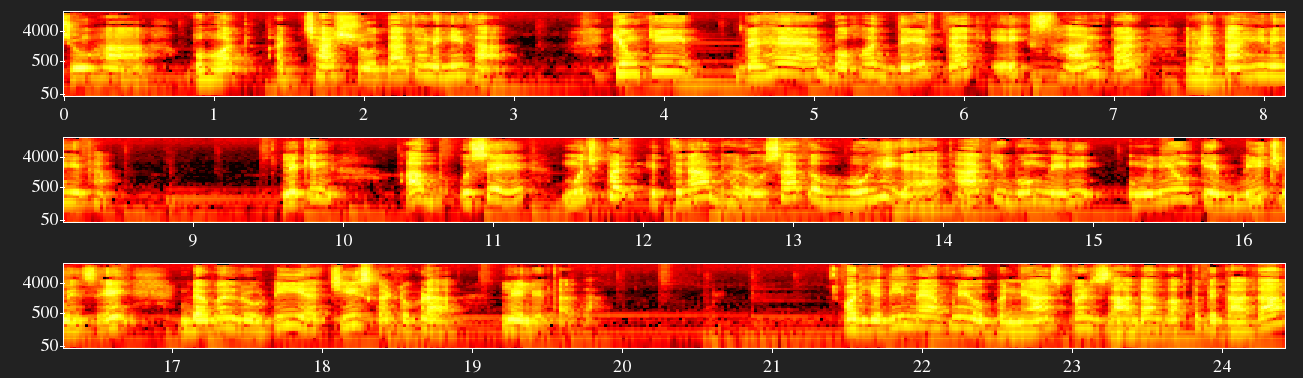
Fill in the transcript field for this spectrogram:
चूहा बहुत अच्छा श्रोता तो नहीं था, क्योंकि वह बहुत देर तक एक स्थान पर रहता ही नहीं था। लेकिन अब उसे मुझ पर इतना भरोसा तो हो ही गया था कि वो मेरी उंगलियों के बीच में से डबल रोटी या चीज़ का टुकड़ा ले लेता था। और यदि मैं अपने उपन्यास पर ज़्यादा वक्त बिताता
